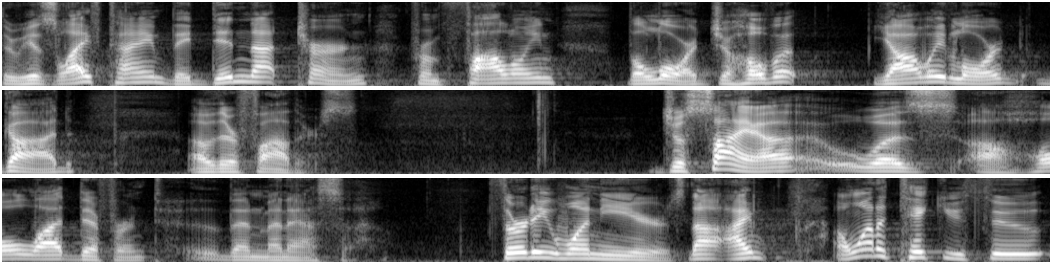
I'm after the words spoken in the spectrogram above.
Through his lifetime, they did not turn from following the Lord, Jehovah, Yahweh, Lord, God of their fathers. Josiah was a whole lot different than Manasseh. 31 years. Now, I, I want to take you through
